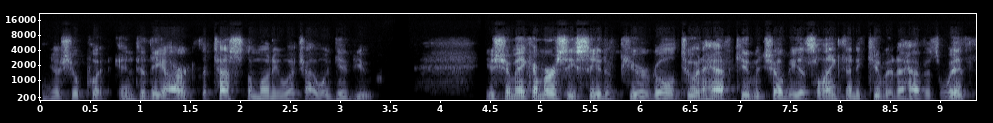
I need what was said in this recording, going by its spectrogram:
And you shall put into the ark the testimony which I will give you. You shall make a mercy seat of pure gold. Two and a half cubits shall be its length, and a cubit and a half its width.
